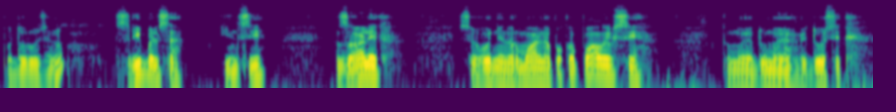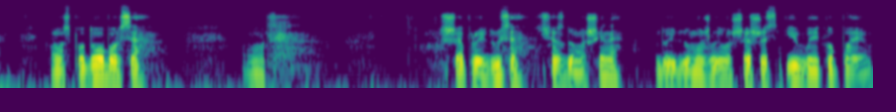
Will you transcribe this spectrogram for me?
по дорозі. Ну, срібальце в кінці, залік. Сьогодні нормально покопали всі. Тому я думаю, відосик вам сподобався. От. Ще пройдуся, зараз до машини. Дойду, можливо, ще щось і викопаю.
